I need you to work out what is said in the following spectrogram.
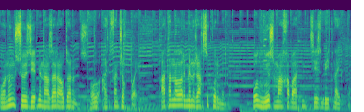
Оның сөздеріне назар аударыңыз. Ол айтқан жоқ қой ата аналар мені жақсы көрмеді. Ол өз махаббатын сезінбейтін айтты.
